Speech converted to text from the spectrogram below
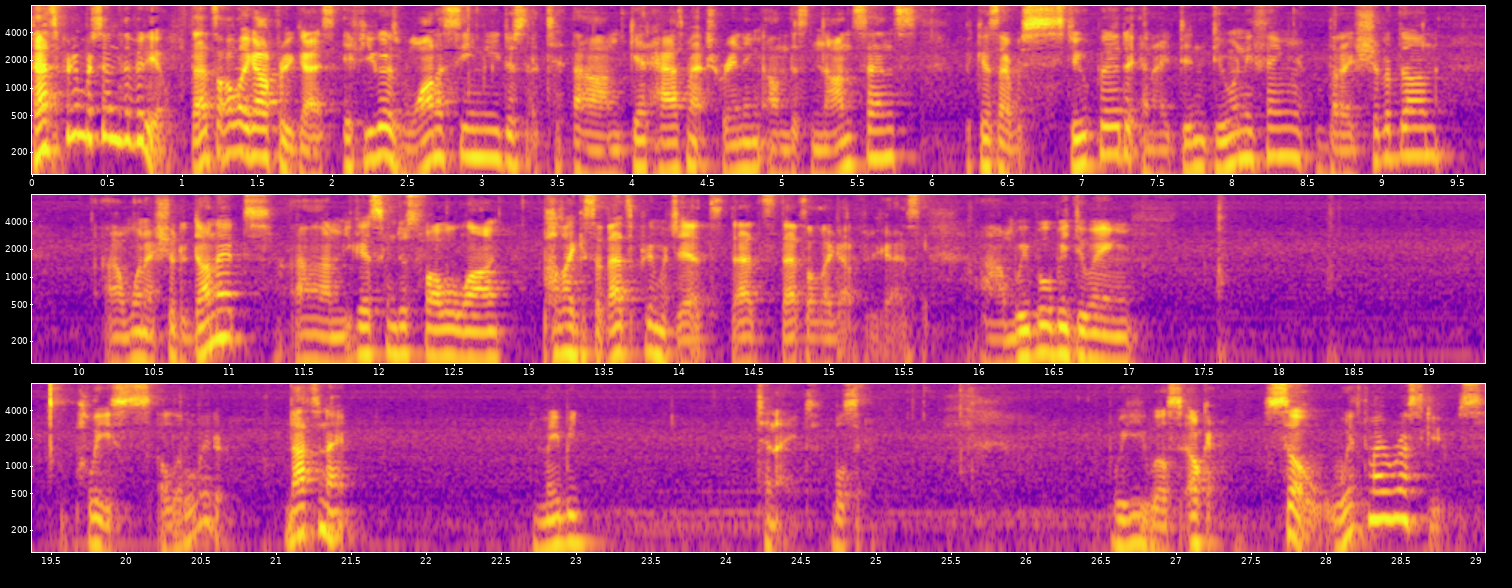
that's pretty much the end of the video. That's all I got for you guys. If you guys want to see me just um, get hazmat training on this nonsense because I was stupid and I didn't do anything that I should have done uh, when I should have done it, um, you guys can just follow along. But like I said, that's pretty much it. That's that's all I got for you guys. Um, we will be doing police a little later. Not tonight. Maybe tonight. We'll see. We will see. Okay. So with my rescues,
